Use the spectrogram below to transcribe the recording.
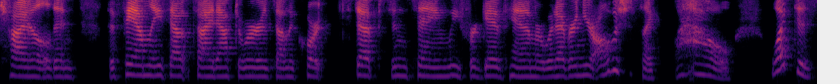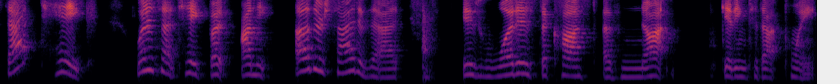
child, and the family's outside afterwards on the court steps and saying, We forgive him or whatever. And you're always just like, Wow, what does that take? What does that take? But on the other side of that is what is the cost of not getting to that point,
